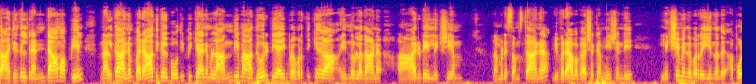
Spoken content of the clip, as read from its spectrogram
സാഹചര്യത്തിൽ രണ്ടാം അപ്പീൽ നൽകാനും പരാതികൾ ബോധിപ്പിക്കാനുമുള്ള അന്തിമ അതോറിറ്റിയായി പ്രവർത്തിക്കുക എന്നുള്ളതാണ് ആരുടെ ലക്ഷ്യം? നമ്മുടെ സംസ്ഥാന വിവരാവകാശ കമ്മീഷന്റെ ലക്ഷ്യമെന്ന് പറയുന്നത്. അപ്പോൾ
